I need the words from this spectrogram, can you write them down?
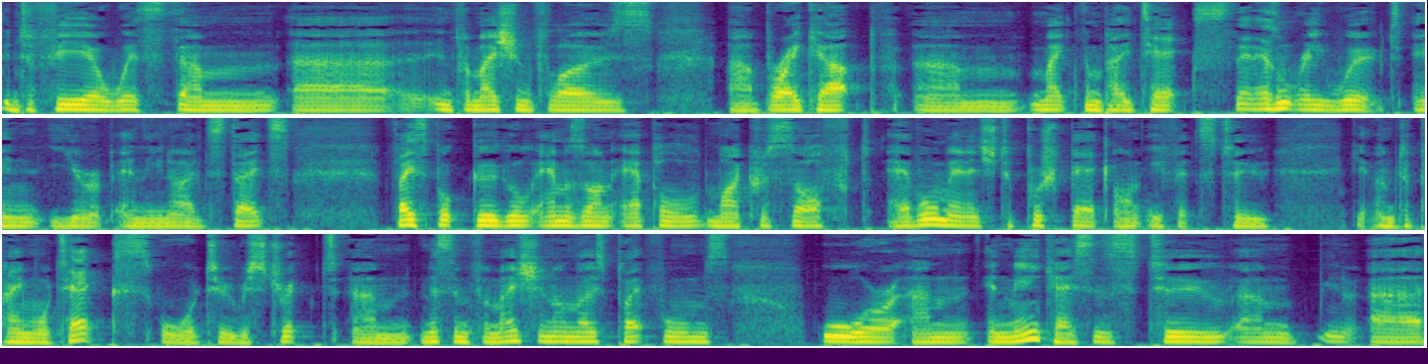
interfere with um, uh, information flows, uh, break up, um, make them pay tax. That hasn't really worked in Europe and the United States. Facebook, Google, Amazon, Apple, Microsoft have all managed to push back on efforts to get them to pay more tax or to restrict um, misinformation on those platforms, or um, in many cases to um, you know uh,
